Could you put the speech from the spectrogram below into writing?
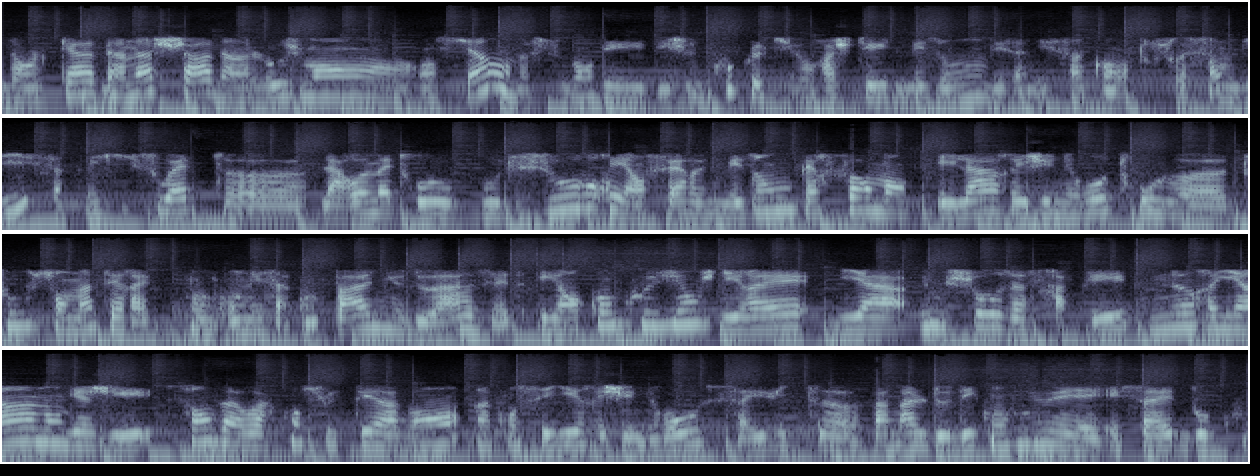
dans le cas d'un achat d'un logement ancien. On a souvent des, des jeunes couples qui ont racheté une maison des années 50 ou 70 et qui souhaitent euh, la remettre au bout du jour et en faire une maison performante. Et là, Régénéraux trouve euh, tout son intérêt. Donc on les accompagne de A à Z. Et en conclusion, je dirais, il y a une chose à se rappeler, ne rien engager sans avoir consulté avant un conseiller Régénéraux. Ça évite euh, pas mal de déconvenus et, et ça aide beaucoup.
